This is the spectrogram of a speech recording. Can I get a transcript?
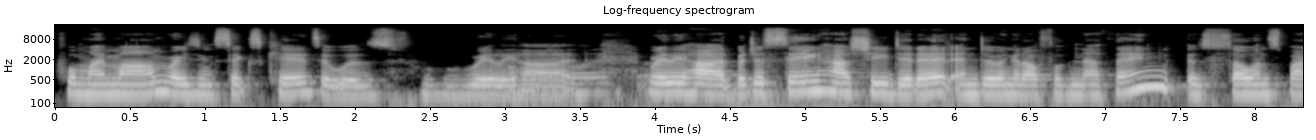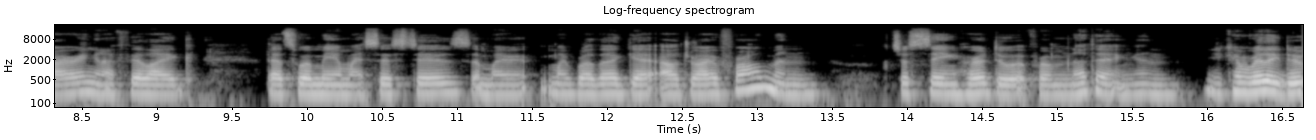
for my mom raising six kids, it was really oh hard. Really hard. But just seeing how she did it and doing it off of nothing is so inspiring and I feel like that's where me and my sisters and my, my brother get our drive from and just seeing her do it from nothing and you can really do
